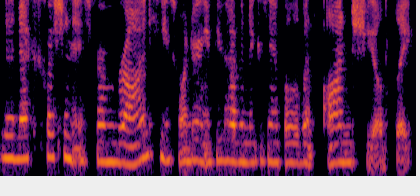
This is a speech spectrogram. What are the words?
The next question is from Ron. He's wondering if you have an example of an on-shield lake.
